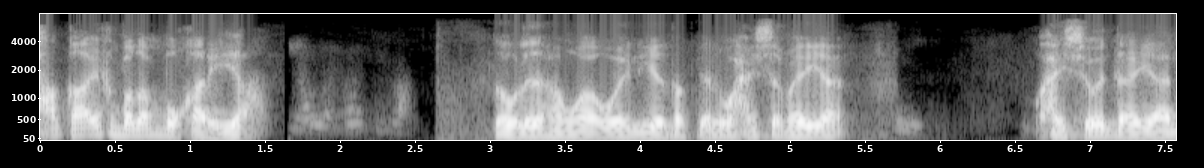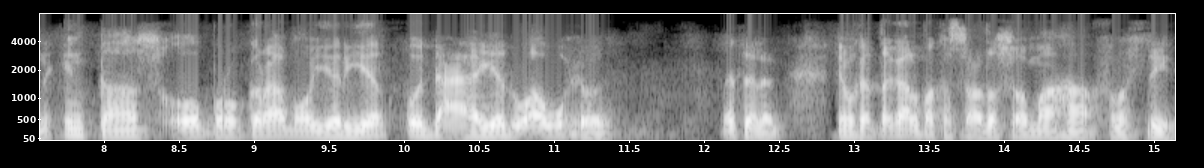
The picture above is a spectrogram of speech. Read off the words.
xaqaa'iq badan buu qariyaa. Dowladahan waaweyn iyo dadkani waxay sameeyaan waxay soo daayaan intaas oo brograam oo yaryar oo dacaayad u ah waxooda maalan iminka dagaal ka socda soo maaha falastiin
